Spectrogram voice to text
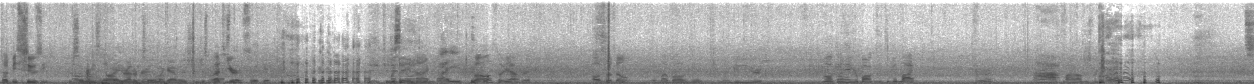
That'd be Susie. For some reason, I Oh, thought you you're were at her gonna tell my grandmother she just That's yours. that Flick it. She's just saying hi. Hi. But also, yeah, Rick. Also, don't hit my ball again. I'm gonna give you yours. Well, can I hit your ball because it's a good lie? Sure. Ah, fine. I'll just reach it. It's,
